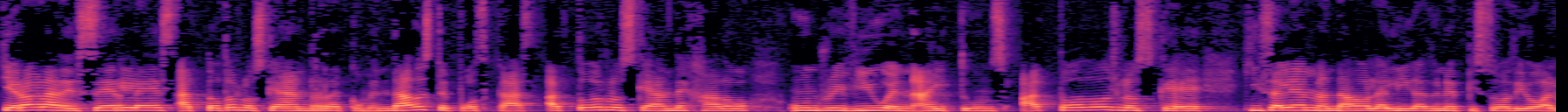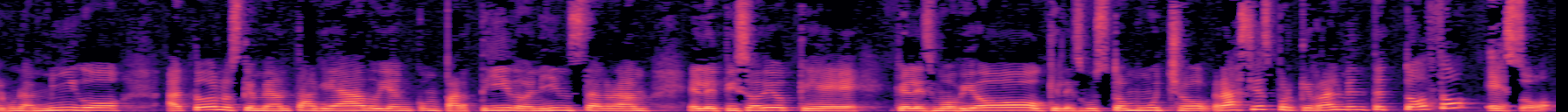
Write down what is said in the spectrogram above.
Quiero agradecerles a todos los que han recomendado este podcast, a todos los que han dejado un review en iTunes, a todos los que quizá le han mandado la liga de un episodio a algún amigo, a todos los que me han tagueado y han compartido en Instagram el episodio que, que les movió o que les gustó mucho. Gracias porque realmente todo eso,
